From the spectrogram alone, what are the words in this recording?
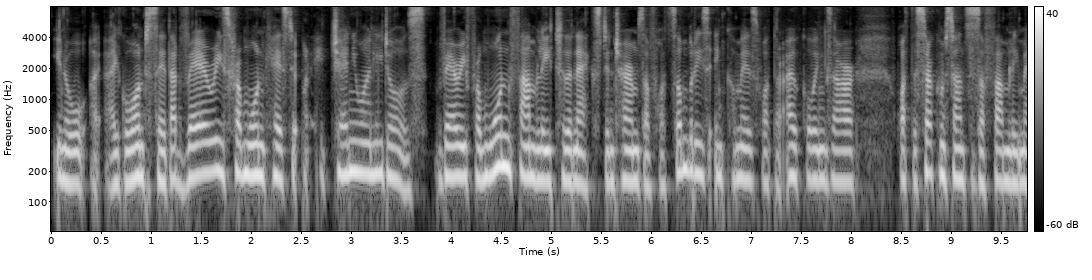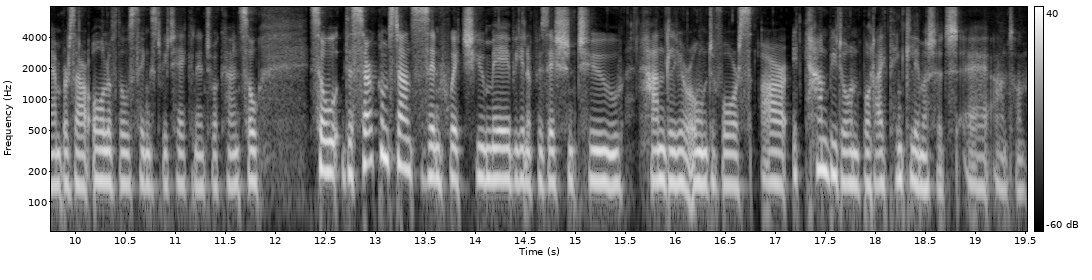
you know, I, I, go on to say that varies from one case to, but it genuinely does vary from one family to the next in terms of what somebody's income is, what their outgoings are, what the circumstances of family members are, all of those things to be taken into account. So, so the circumstances in which you may be in a position to handle your own divorce are, it can be done, but I think limited, uh, Anton.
